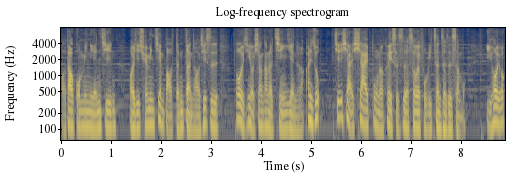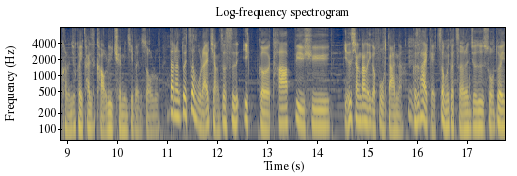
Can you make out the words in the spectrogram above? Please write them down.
哦，到国民年金，哦，以及全民健保等等，哦，其实。都已经有相当的经验了啊！你说接下来下一步呢，可以实施的社会福利政策是什么？以后有可能就可以开始考虑全民基本收入。当然，对政府来讲，这是一个他必须也是相当的一个负担呐。可是他也给政府一个责任，就是说对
